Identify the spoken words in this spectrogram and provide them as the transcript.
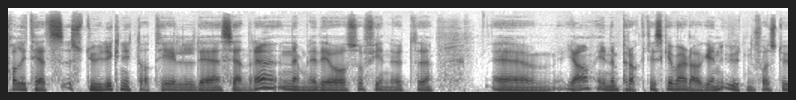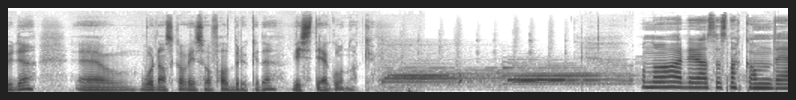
kvalitetsstudie knytta til det senere, nemlig det å finne ut eh, ja, i den praktiske hverdagen utenfor studiet, eh, hvordan skal vi i så fall bruke det, hvis de er gode nok. Og nå har dere altså snakka om det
